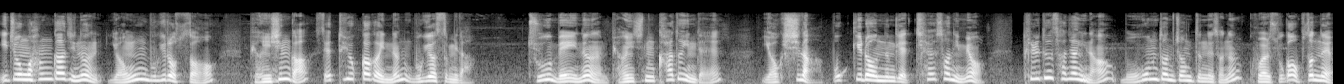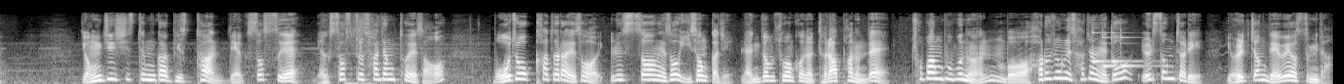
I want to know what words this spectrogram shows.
이 중 한 가지는 영웅 무기로서 변신과 세트 효과가 있는 무기였습니다. 주 메인은 변신 카드인데 역시나 뽑기를 얻는 게 최선이며 필드 사냥이나 모험 던전 등에서는 구할 수가 없었네요 영지 시스템과 비슷한 넥서스의 넥서스 사냥터에서 모조 카드라에서 1성에서 2성까지 랜덤 소환권을 drop하는데 초반 부분은 뭐 하루 종일 사냥해도 1성짜리 10장 내외였습니다.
